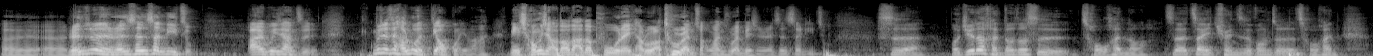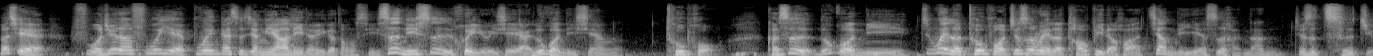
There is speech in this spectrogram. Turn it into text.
呃呃，人生人生胜利组。啊，不这样子。你不觉得这条路很吊诡吗？你从小到大都铺那条路，然后突然转弯，突然变成人生胜利组。是，我觉得很多都是仇恨哦，在在全职工作的仇恨，而且我觉得副业不应该是这样压力的一个东西，是你是会有一些压力，如果你想突破，可是如果你为了突破，就是为了逃避的话，这样你也是很难就是持久，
